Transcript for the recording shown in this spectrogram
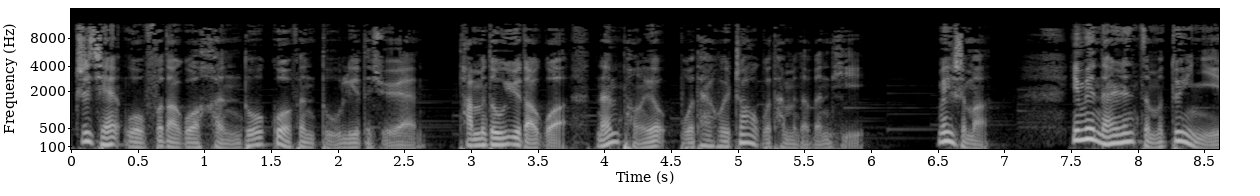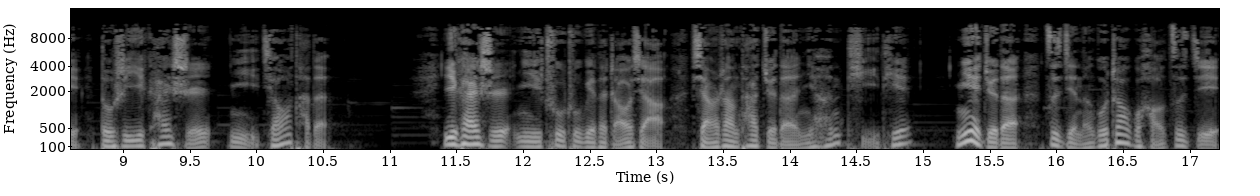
之前我辅导过很多过分独立的学员，他们都遇到过男朋友不太会照顾他们的问题。为什么？因为男人怎么对你，都是一开始你教他的。一开始你处处为他着想，想让他觉得你很体贴，你也觉得自己能够照顾好自己，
